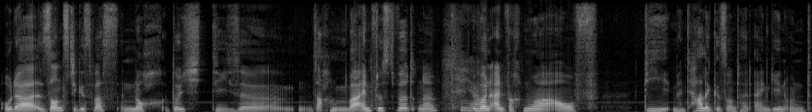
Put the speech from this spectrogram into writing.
oder sonstiges, was noch durch diese Sachen beeinflusst wird. Ne? Ja. Wir wollen einfach nur auf die mentale Gesundheit eingehen und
